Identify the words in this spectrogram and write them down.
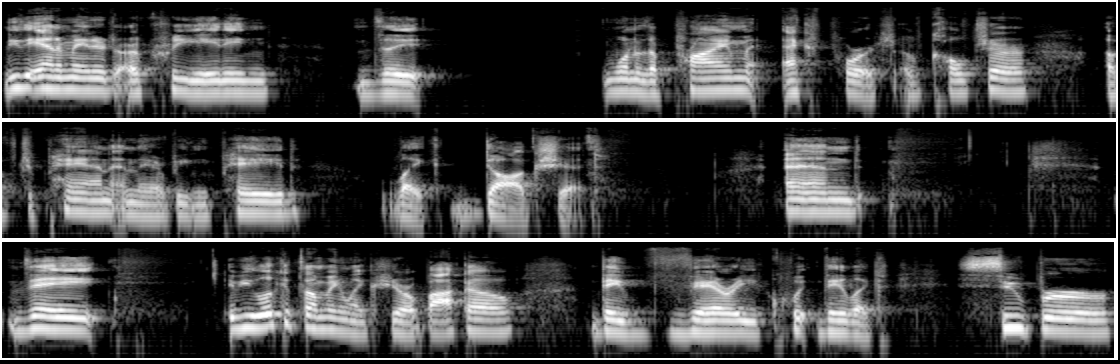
These animators are creating the one of the prime exports of culture of Japan, and they are being paid like dog shit. And they, if you look at something like Shirobako, they very quick they like super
